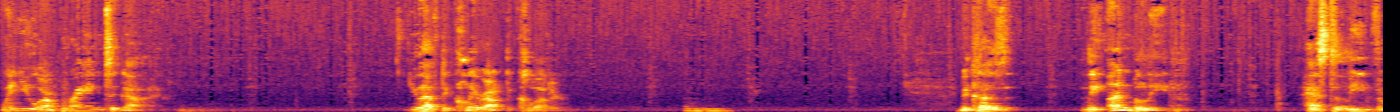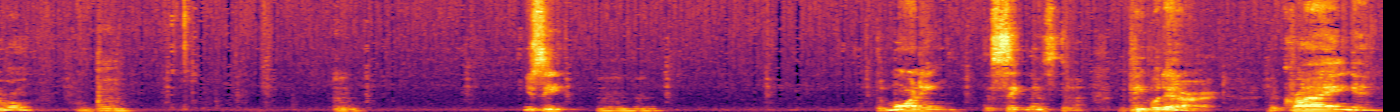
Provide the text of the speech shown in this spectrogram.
when you are praying to God, you have to clear out the clutter. Mm-hmm. Because the unbelief has to leave the room. Mm. Mm. You see, Mm-hmm. the mourning, the sickness, the, the people that are the crying, and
